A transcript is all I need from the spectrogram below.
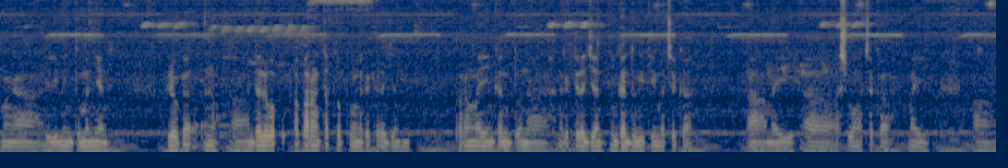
mga elemento man yan. Pero ka, ano, ah, dalawa po, ah, parang tatlo pong nakitira dyan. Parang may engkanto na nakitira dyan, engkantong itim at saka ah, may ah, aswang at saka may ah,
